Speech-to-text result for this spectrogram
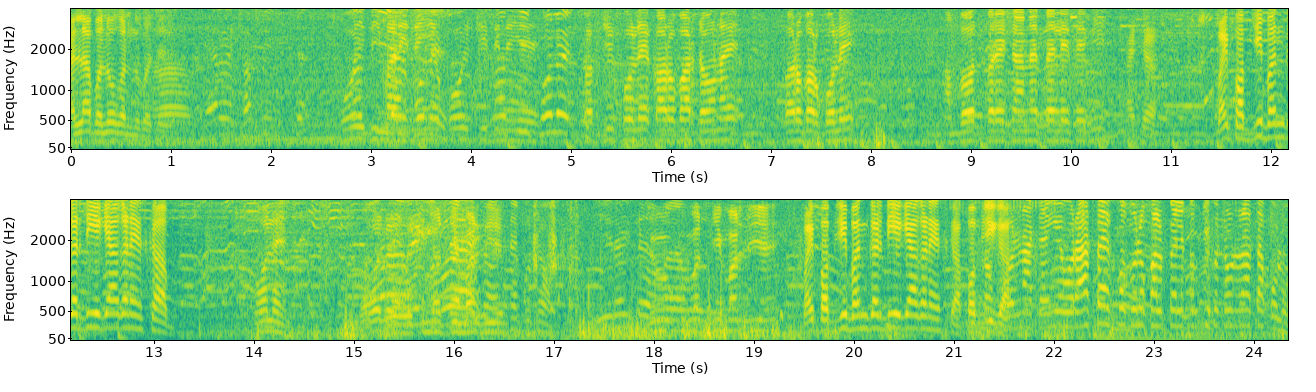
अल्लाह भलो कर दो बचे हाँ, कोई बीमारी नहीं है कोई चीज़ नहीं है। सब्ज़ी खोले कारोबार डाउन है कारोबार खोले। हम बहुत परेशान है पहले से भी। अच्छा। भाई पबजी बंद कर दिए क्या करें इसका हुकूमत की मर्ज़ी है। जो हुकूमत की मर्ज़ी है। भाई पबजी बंद कर दिए क्या करें इसका? पबजी का। बोलना चाहिए वो रास्ता इसको बोलो कल पहले पबजी को छोड़ रास्ता खोलो।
